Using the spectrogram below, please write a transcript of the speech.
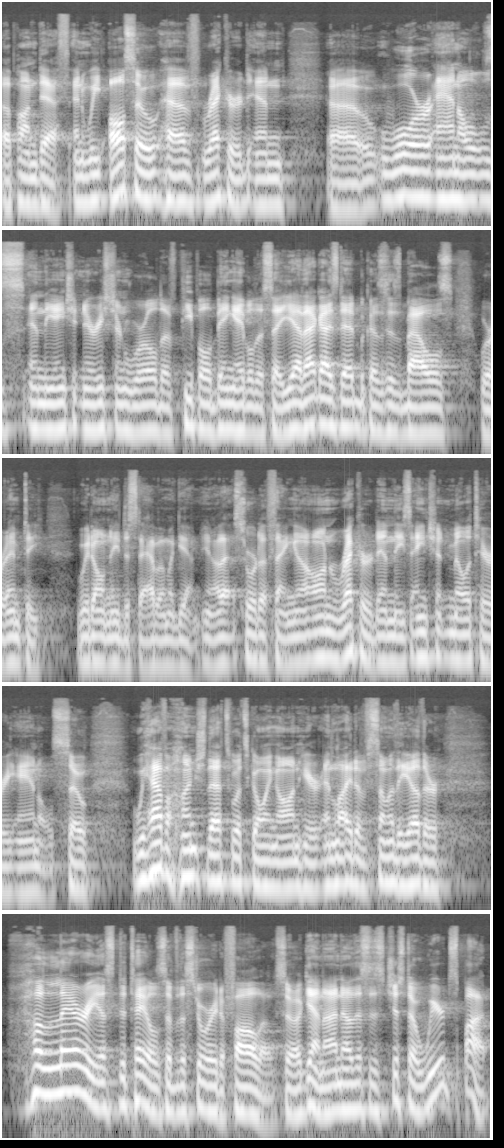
upon death. And we also have record in uh, war annals in the ancient Near Eastern world of people being able to say, yeah, that guy's dead because his bowels were empty. We don't need to stab him again. You know, that sort of thing on record in these ancient military annals. So we have a hunch that's what's going on here in light of some of the other hilarious details of the story to follow. So, again, I know this is just a weird spot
